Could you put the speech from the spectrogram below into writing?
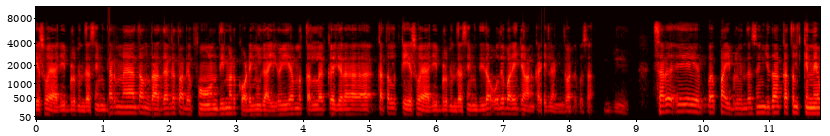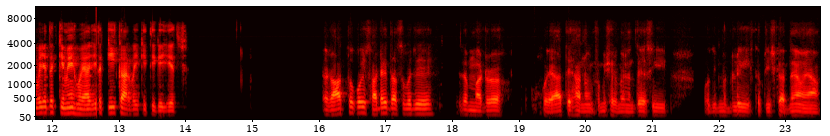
ਕੇਸ ਹੋਇਆ ਜੀ ਬਲਵਿੰਦਰ ਸਿੰਘ ਸਰ ਮੈਂ ਤੁਹਾਨੂੰ ਦੱਸ ਦਿਆਂ ਕਿ ਤੁਹਾਡੇ ਫੋਨ ਦੀ ਮੈਂ ਰਿਕਾਰਡਿੰਗ ਲਗਾਈ ਹੋਈ ਹੈ ਮਤਲਬ ਕਿ ਜਿਹੜਾ ਕਤਲ ਕੇਸ ਹੋਇਆ ਜੀ ਬਲਵਿੰਦਰ ਸਿੰਘ ਜੀ ਦਾ ਉਹਦੇ ਬਾਰੇ ਜਾਣਕਾਰੀ ਲੈਣੀ ਤੁਹਾਡੇ ਕੋਲ ਸਰ। ਜੀ। ਸਰ ਇਹ ਭਾਈ ਬਲਵਿੰਦਰ ਸਿੰਘ ਜੀ ਦਾ ਕਤਲ ਕਿੰਨੇ ਵਜੇ ਤੇ ਕਿਵੇਂ ਹੋਇਆ ਜੀ ਤੇ ਕੀ ਕਾਰਵਾਈ ਕੀਤੀ ਗਈ ਹੈ ਇਹਦੇ 'ਚ? ਰਾਤ ਤੋਂ ਕੋਈ 10:30 ਵਜੇ ਇਹਦਾ ਮਰਡਰ ਹੋਇਆ ਤੇ ਸਾਨੂੰ ਇਨਫੋਰਮੇਸ਼ਨ ਮਿਲਣ ਤੇ ਅਸੀਂ ਉਹਦੀ ਮੁੱਢਲੀ ਤਫਤੀਸ਼ ਕਰਦੇ ਹੋਇਆ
